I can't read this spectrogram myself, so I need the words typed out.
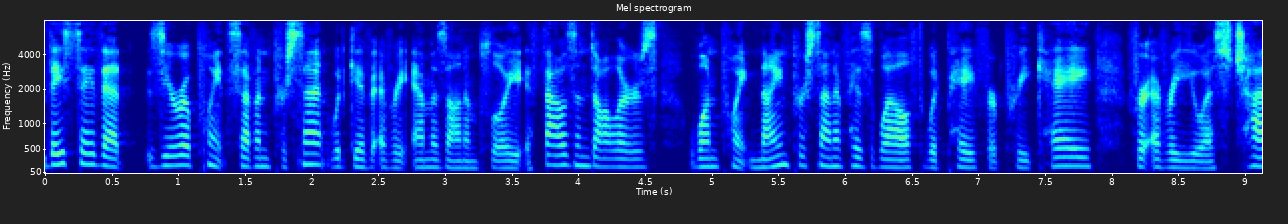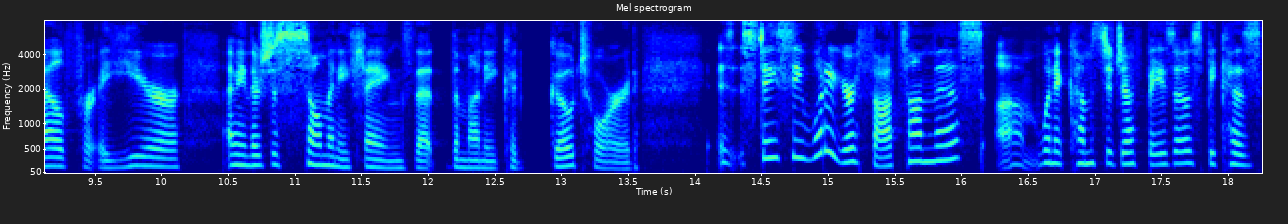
They say that 0.7% would give every Amazon employee $1,000. 1.9% of his wealth would pay for pre K for every U.S. child for a year. I mean, there's just so many things that the money could go toward. Stacey, what are your thoughts on this um, when it comes to Jeff Bezos? Because,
